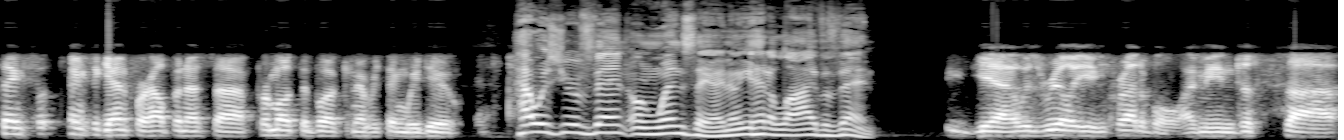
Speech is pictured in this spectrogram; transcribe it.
thanks, thanks again for helping us uh, promote the book and everything we do. How was your event on Wednesday? I know you had a live event. Yeah, it was really incredible. I mean, just uh,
